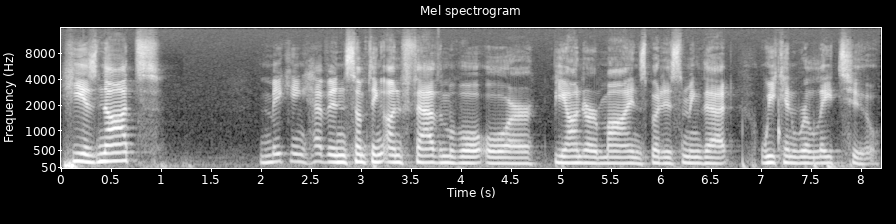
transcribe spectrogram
he is not making heaven something unfathomable or beyond our minds, but is something that we can relate to.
